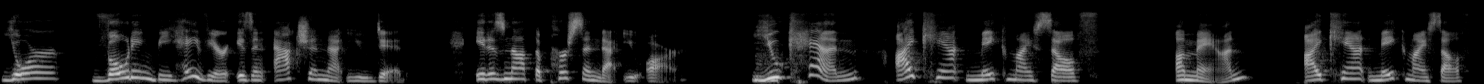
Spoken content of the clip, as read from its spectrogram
Your voting behavior is an action that you did. It is not the person that you are. Mhm. You can, I can't make myself a man. I can't make myself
